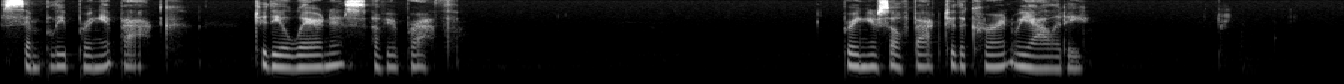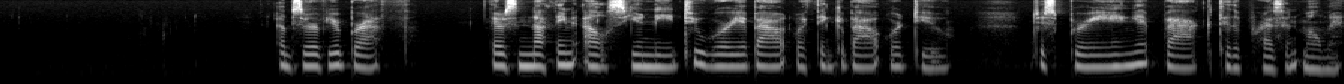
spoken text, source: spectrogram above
Simply bring it back to the awareness of your breath. Bring yourself back to the current reality. Observe your breath there's nothing else you need to worry about or think about or do. Just bring it back to the present moment.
